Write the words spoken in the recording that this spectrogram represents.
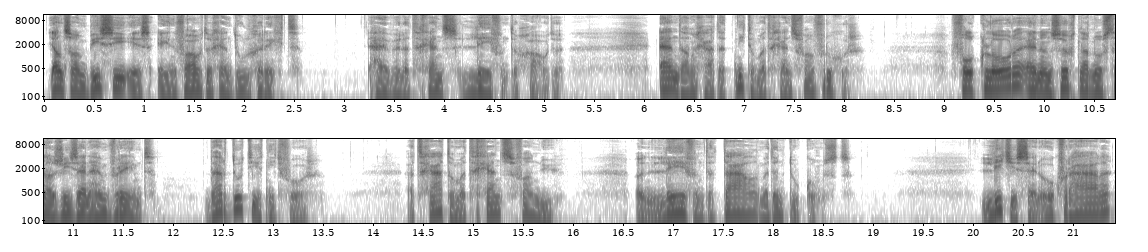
Jans ambitie is eenvoudig en doelgericht. Hij wil het Gens levendig houden. En dan gaat het niet om het Gens van vroeger. Folklore en een zucht naar nostalgie zijn hem vreemd. Daar doet hij het niet voor. Het gaat om het Gens van nu. Een levende taal met een toekomst. Liedjes zijn ook verhalen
